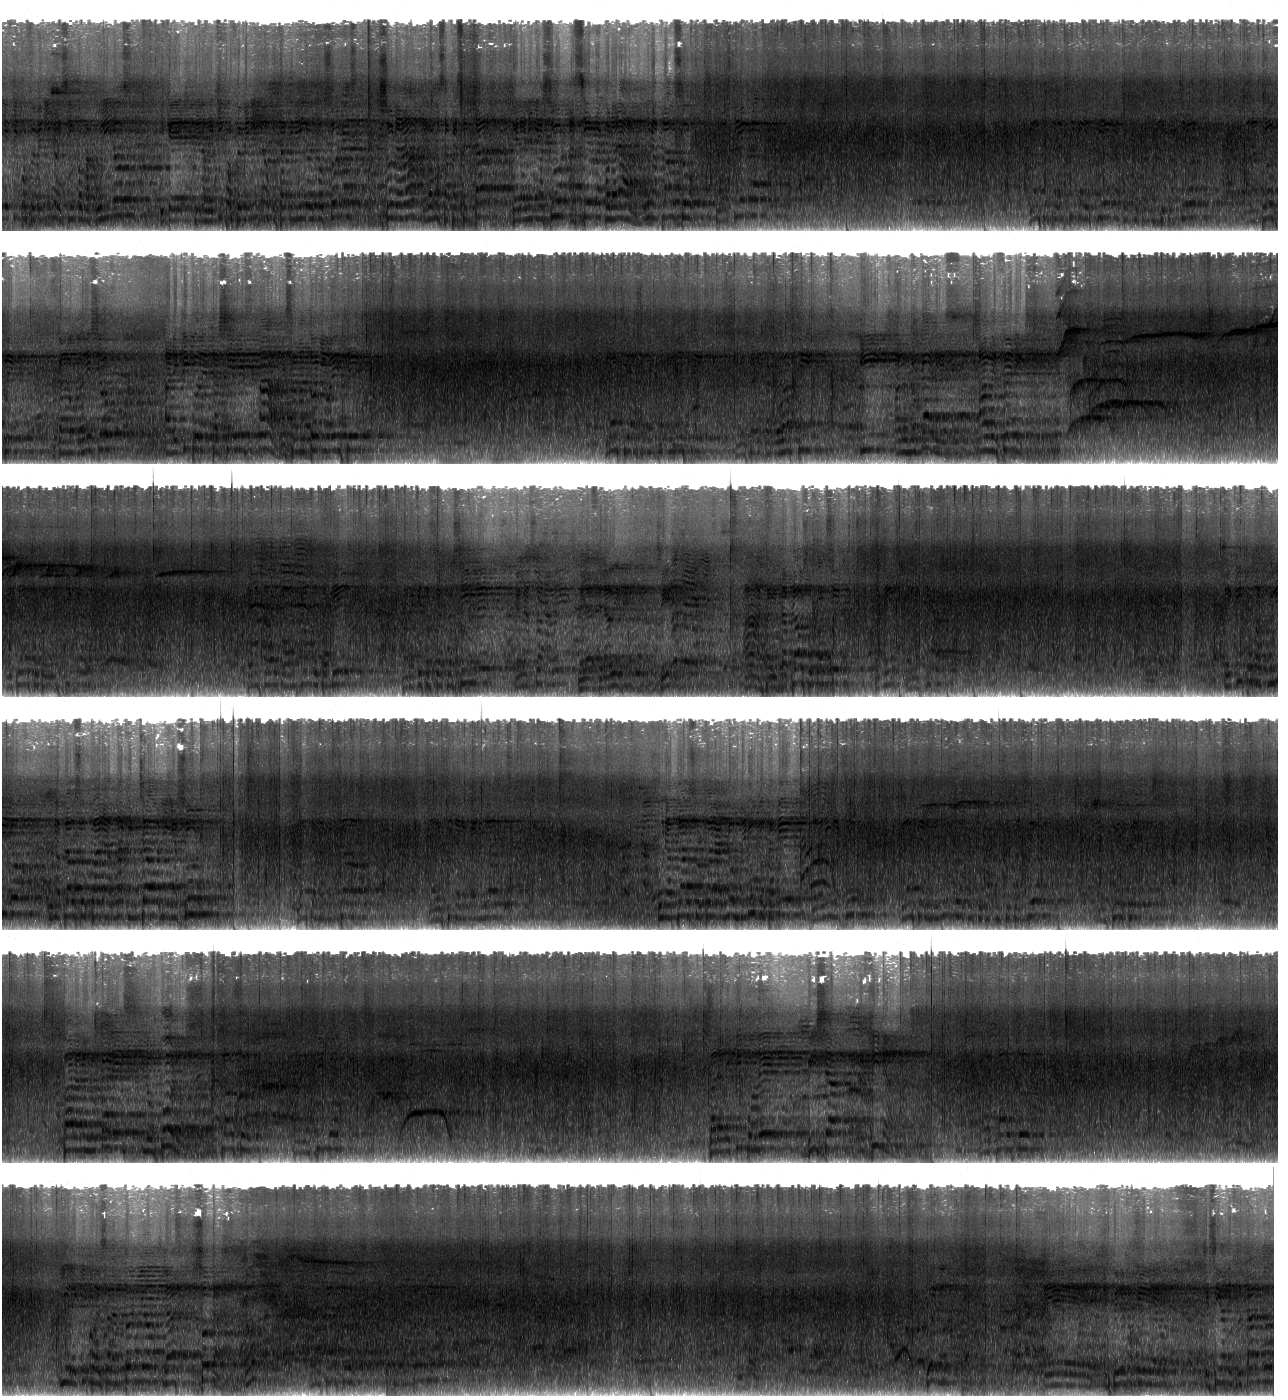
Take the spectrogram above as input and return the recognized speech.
seis equipos femeninos y cinco masculinos y que de los equipos femeninos que están divididos en dos zonas, zona A, le vamos a presentar de la línea sur a Sierra Colorada. Un aplauso para Sierra. Gracias a la chica de Sierra por su participación, a la profe, a cada uno de ellos, al equipo de talleres A de San Antonio Este. Gracias a Antonio Este Tacobasi y a los locales Ave Fénix. Un aplauso para las chicas que han estado trabajando también para que esto sea posible en la zona B de la, de la B. ¿Sí? Ah, está bien. Un aplauso entonces también para las chicas. Equipo masculino, un aplauso para Maquinchao, línea sur. La vecina localidad. Un aplauso para los Menucos también, de la línea sur. Gracias a los Menucos por su participación. a Los profes. Para los locales, los polos. Un aplauso para los chicos. para el equipo de Villa Regina. Y el equipo de San Antonio, las Sotas, ¿no? San Antonio. Bueno, eh, esperemos que, que sigan disfrutando.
